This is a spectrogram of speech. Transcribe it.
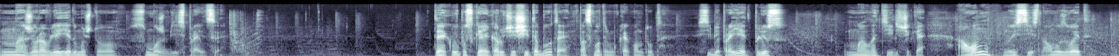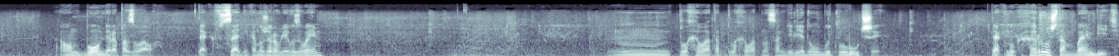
на журавле Я думаю, что сможем здесь справиться. Так, выпуская, короче, щита бота Посмотрим, как он тут себе проявит Плюс молотильщика. А он, ну, естественно, он вызывает А он бомбера позвал. Так, всадника на журавле вызываем М -м, Плоховато, плоховато на самом деле. Я думал, будет лучше. Так, ну-ка, хорош там бомбить.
